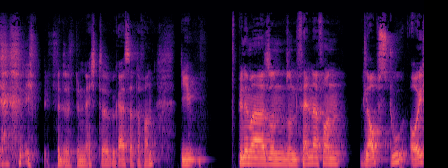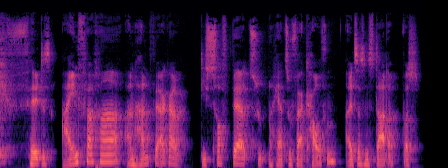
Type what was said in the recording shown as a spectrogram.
ich finde, ich bin echt äh, begeistert davon. Die, ich bin immer so ein, so ein Fan davon. Glaubst du, euch fällt es einfacher, an Handwerker die Software zu, nachher zu verkaufen, als das ein Startup, was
